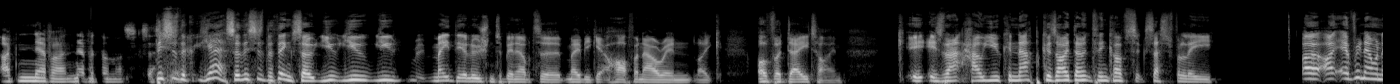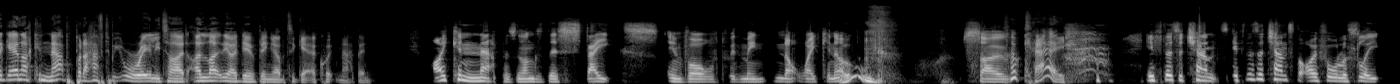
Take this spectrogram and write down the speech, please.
I've never never done that successfully. This is the yeah. So this is the thing. So you you you made the allusion to being able to maybe get half an hour in like of a daytime. Is that how you can nap? Because I don't think I've successfully. Uh, I, every now and again I can nap, but I have to be really tired. I like the idea of being able to get a quick nap in. I can nap as long as there's stakes involved with me not waking up. So Okay. if there's a chance, if there's a chance that I fall asleep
